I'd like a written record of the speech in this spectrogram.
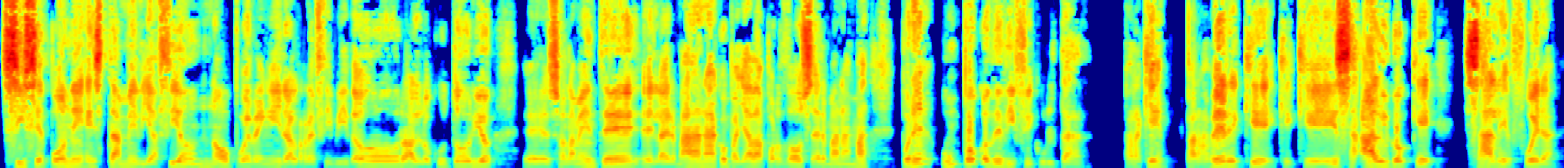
si se pone esta mediación, no pueden ir al recibidor, al locutorio, eh, solamente eh, la hermana acompañada por dos hermanas más. Pone un poco de dificultad. ¿Para qué? Para ver que, que, que es algo que sale fuera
